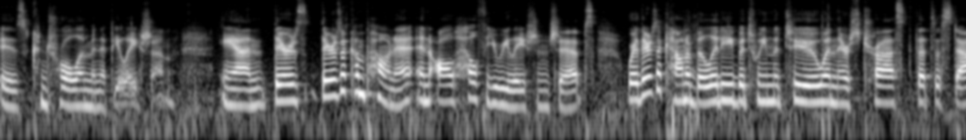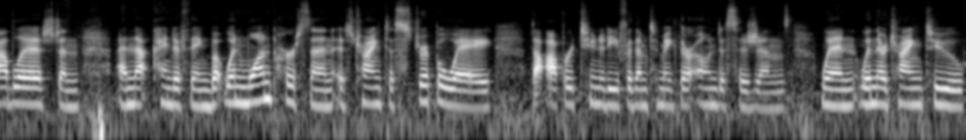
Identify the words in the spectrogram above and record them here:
is control and manipulation. And there's there's a component in all healthy relationships where there's accountability between the two and there's trust that's established and and that kind of thing. But when one person is trying to strip away the opportunity for them to make their own decisions, when when they're trying to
